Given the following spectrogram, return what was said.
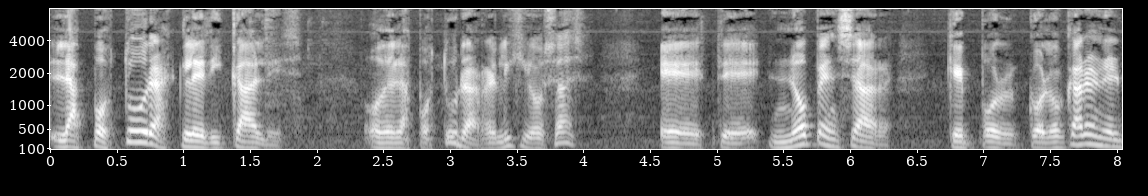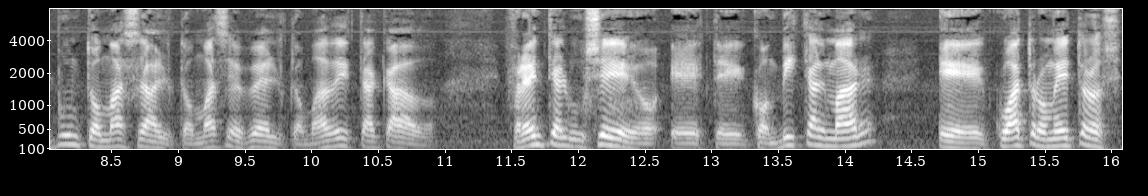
las posturas clericales o de las posturas religiosas, este, no pensar que por colocar en el punto más alto, más esbelto, más destacado, frente al buceo, este, con vista al mar, eh, cuatro metros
